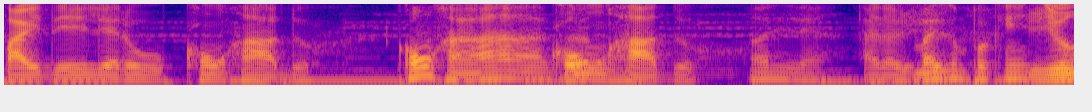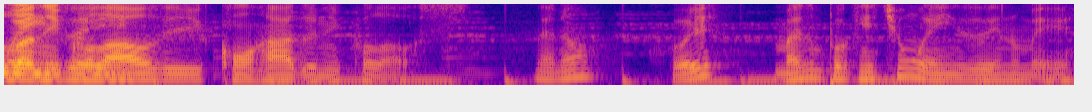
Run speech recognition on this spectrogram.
pai dele era o Conrado. Conrado. Conrado. Olha. Era Mais um pouquinho um Enzo Nicolaus e Conrado Nicolaus. aí. Não é não? Oi? Mais um pouquinho tinha um Enzo aí no meio.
